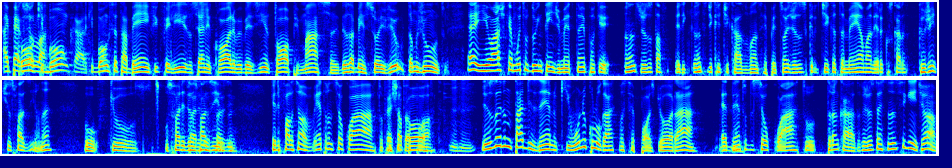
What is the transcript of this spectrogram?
Aí pega o Pô, celular. que bom, cara. Que bom que você tá bem. Fico feliz. Você é a Nicole, o bebezinho, top, massa. Deus abençoe, viu? Tamo junto. É, e eu acho que é muito do entendimento também, porque antes Jesus tá, ele antes de criticar as vãs repetições, Jesus critica também a maneira que os caras, que os gentios faziam, né? O que os, os fariseus, Fariseus faziam. faziam. né? Que ele fala assim, ó, entra no seu quarto, fecha, a tua porta. Uhum. Jesus ele não tá dizendo que o único lugar que você pode orar é dentro do seu quarto trancado. O que Jesus está ensinando é o seguinte, ó,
